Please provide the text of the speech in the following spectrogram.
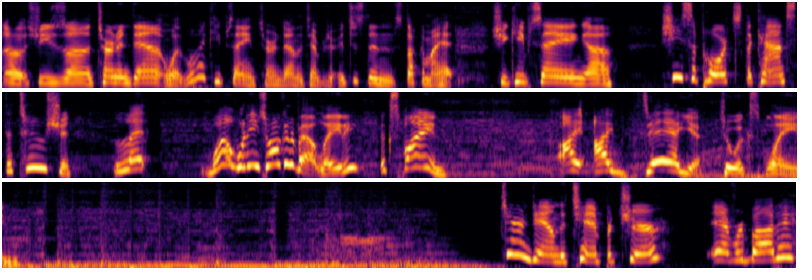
Uh, she's uh, turning down. What? What do I keep saying? Turn down the temperature. It just didn't stuck in my head. She keeps saying uh, she supports the Constitution. Let. Well, what are you talking about, lady? Explain. I I dare you to explain. Turn down the temperature, everybody.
